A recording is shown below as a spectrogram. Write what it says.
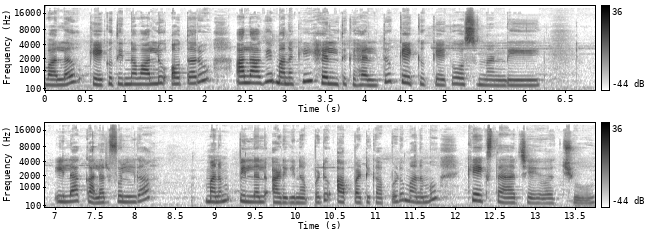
వాళ్ళ కేకు తిన్న వాళ్ళు అవుతారు. అలాగే మనకి హెల్త్కి హెల్త్ కేక్ కేక్ వస్తుందండి. ఇలా కలర్ఫుల్గా మనం పిల్లలు అడిగినప్పుడు అప్పటికప్పుడు మనము కేక్స్ తయారు చేయవచ్చు.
